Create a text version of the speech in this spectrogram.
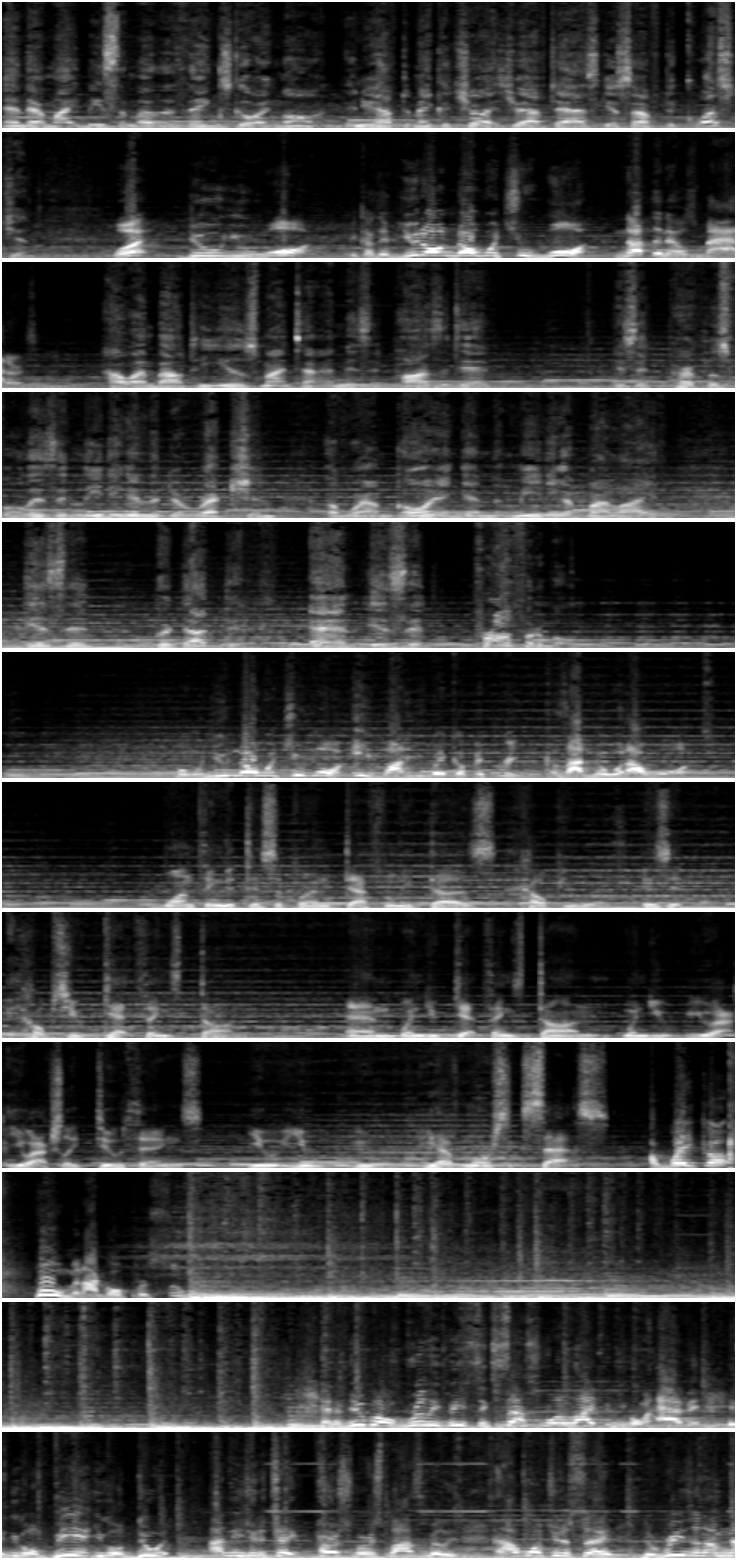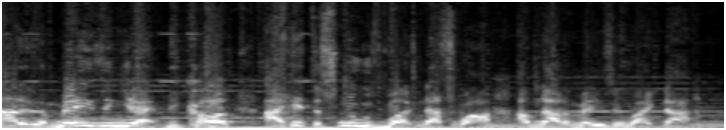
and there might be some other things going on, and you have to make a choice. You have to ask yourself the question What do you want? Because if you don't know what you want, nothing else matters. How I'm about to use my time. Is it positive? Is it purposeful? Is it leading in the direction of where I'm going and the meaning of my life? Is it productive? And is it profitable? But when you know what you want, E, why do you wake up at 3? Because I know what I want. One thing that discipline definitely does help you with is it, it helps you get things done. And when you get things done, when you, you, you actually do things, you, you, you, you have more success. I wake up, boom, and I go pursue it. And if you're gonna really be successful in life, if you're gonna have it, if you're gonna be it, you're gonna do it, I need you to take personal responsibility. And I want you to say, the reason I'm not as amazing yet because I hit the snooze button. That's why I'm not amazing right now.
